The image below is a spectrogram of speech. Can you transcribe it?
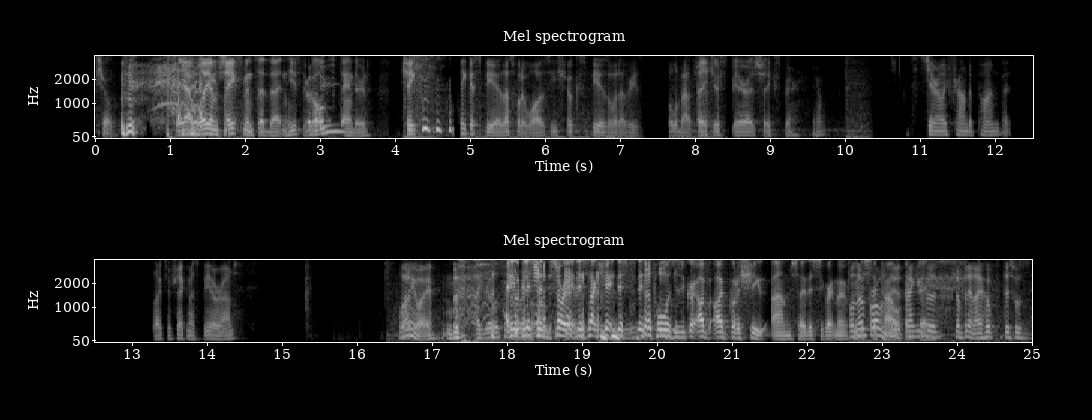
Sure. yeah, William Shakespeare said that, and he's the gold standard. Shake, shake a spear. That's what it was. He shook spears or whatever. He's all about that. Shake your spear as Shakespeare. Yep. It's generally frowned upon, but I like to shake my spear around. Well, anyway. I go to Anyway, listen. Sorry, this actually this this pause is a great. I've I've got to shoot. Um, so this is a great moment for well, me no to slip problem, out. dude. Thank okay? you for jumping in. I hope this was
